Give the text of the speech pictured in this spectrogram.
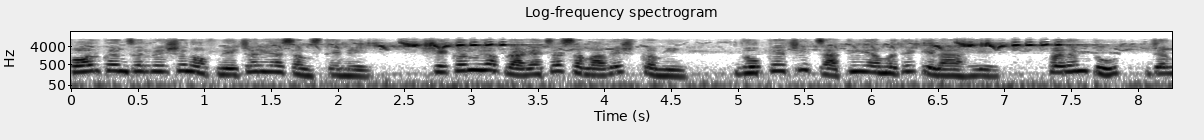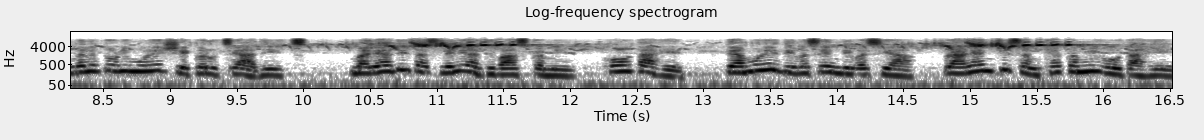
for conservation of nature या संस्थेने. शेकरू या प्राण्याचा समावेश कमी धोक्याची जाती यामध्ये केला आहे. परंतु जंगलतोडीमुळे शेकरूचे आधीच मर्यादित असलेले अधिवास कमी होत आहे. त्यामुळे दिवसेंदिवस या प्राण्यांची संख्या कमी होत आहे.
